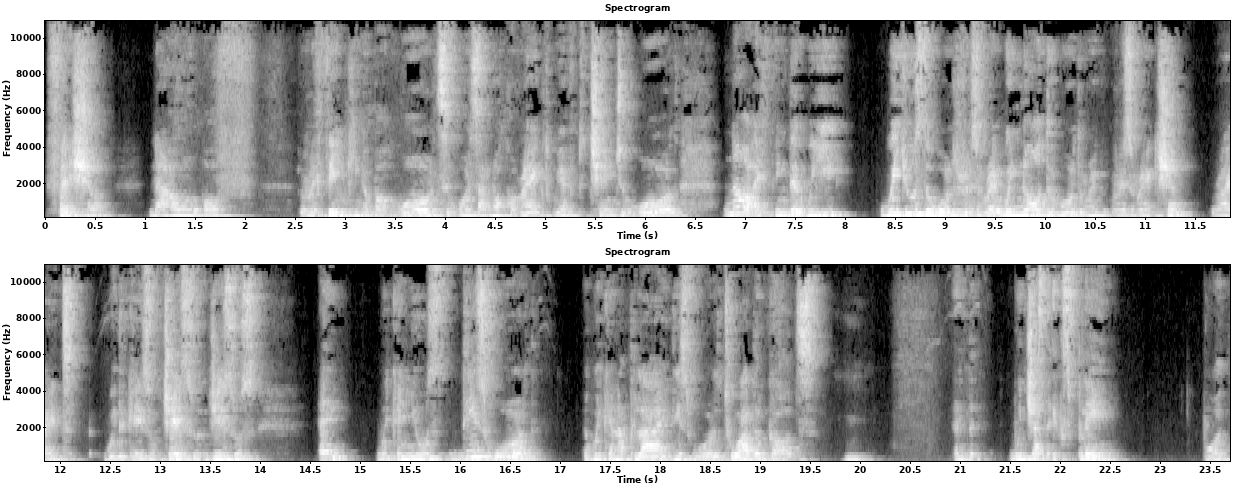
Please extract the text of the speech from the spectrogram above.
fashion now of rethinking about words. Words are not correct. We have to change the word. No, I think that we we use the word resurrection. We know the word re- resurrection, right? With the case of Jesus, Jesus, and we can use this word and we can apply this word to other gods, hmm. and we just explain what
